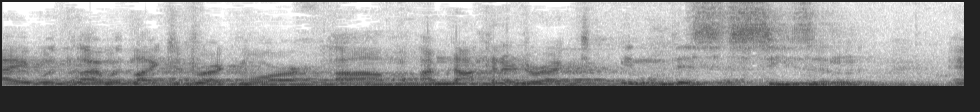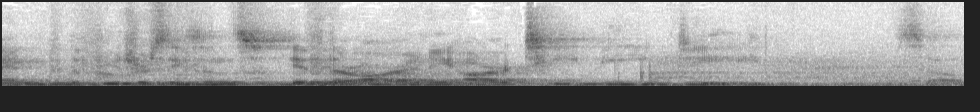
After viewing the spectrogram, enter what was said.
I would, I would like to direct more. Um, I'm not going to direct in this season, and the future seasons, if there are any, are TBD. So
